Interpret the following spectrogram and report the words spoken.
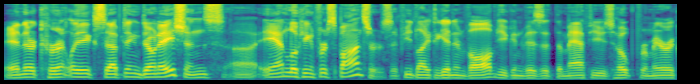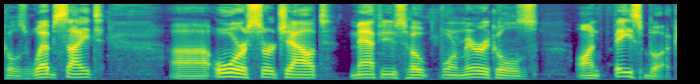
And they're currently accepting donations uh, and looking for sponsors. If you'd like to get involved, you can visit the Matthews Hope for Miracles website uh, or search out Matthews Hope for Miracles on Facebook.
